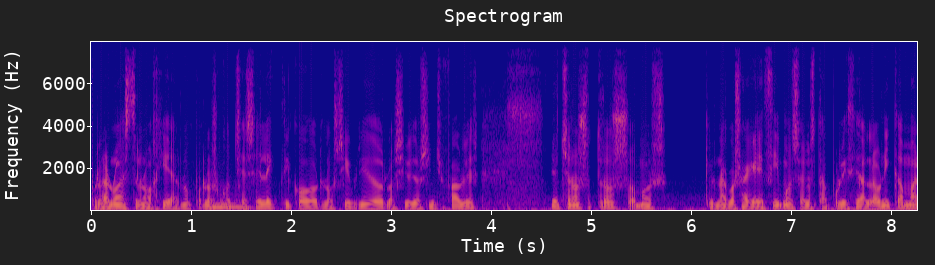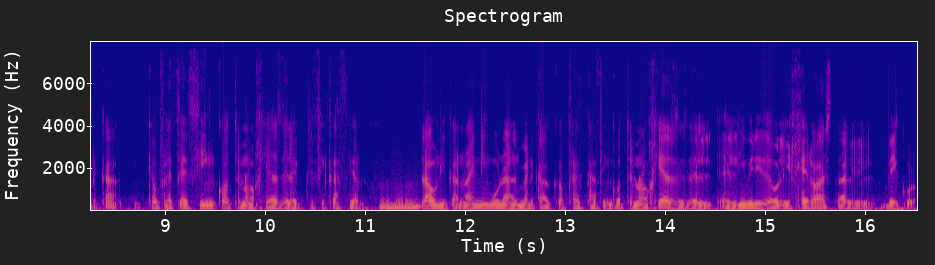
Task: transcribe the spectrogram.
por las nuevas tecnologías, ¿no? por los coches eléctricos, los híbridos, los híbridos enchufables. De hecho, nosotros somos, que es una cosa que decimos en nuestra publicidad, la única marca que ofrece cinco tecnologías de electrificación. La única, no hay ninguna en el mercado que ofrezca cinco tecnologías, desde el, híbrido ligero hasta el, vehículo,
